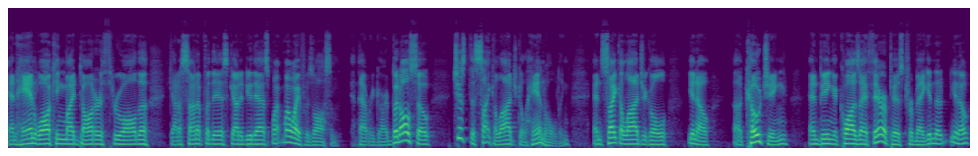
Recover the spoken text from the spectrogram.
and hand walking my daughter through all the got to sign up for this, got to do this. My, my wife was awesome in that regard, but also just the psychological handholding and psychological, you know, uh, coaching and being a quasi therapist for Megan to, you know,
